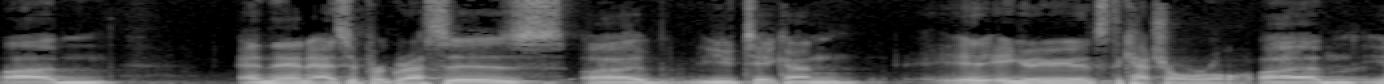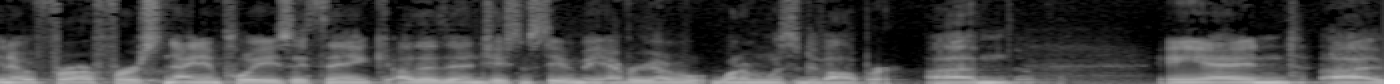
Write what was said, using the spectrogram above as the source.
Um, and then as it progresses, uh, you take on it, it's the catch-all role. Um, right. You know, for our first nine employees, I think, other than Jason Stephen, me, every one of them was a developer. Um, okay. And uh,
